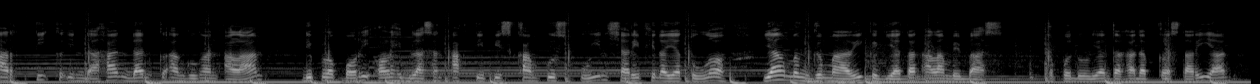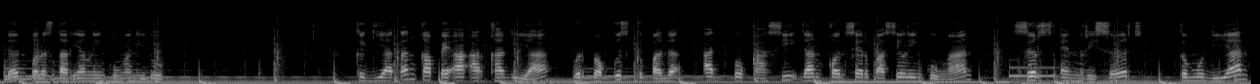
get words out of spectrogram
arti keindahan dan keanggungan alam dipelopori oleh belasan aktivis kampus UIN Syarif Hidayatullah yang menggemari kegiatan alam bebas kepedulian terhadap kelestarian, dan pelestarian lingkungan hidup. Kegiatan KPA Arkadia berfokus kepada advokasi dan konservasi lingkungan, search and research, kemudian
